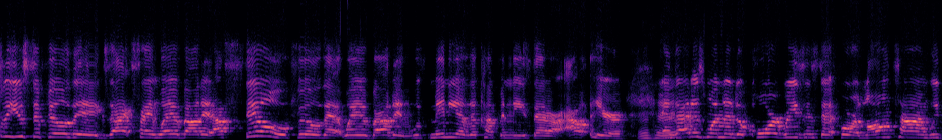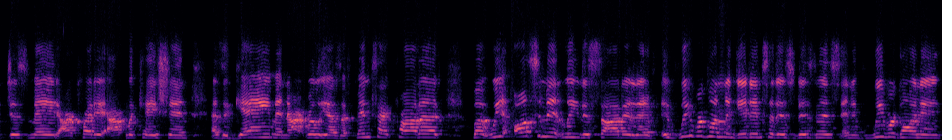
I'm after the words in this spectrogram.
actually used to feel the exact same way about it. I still feel that way about it with many of the companies that are out here. Mm-hmm. And that is one of the core reasons that for a long time we've just made our credit application as a game and not really as a fintech product. But we ultimately decided that if we were going to get into this business and if we were going to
